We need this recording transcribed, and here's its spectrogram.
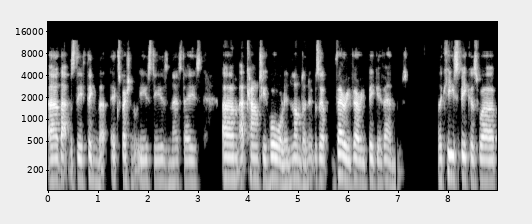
Uh, that was the thing that expression that we used to use in those days um, at County Hall in London. It was a very, very big event. The key speakers were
